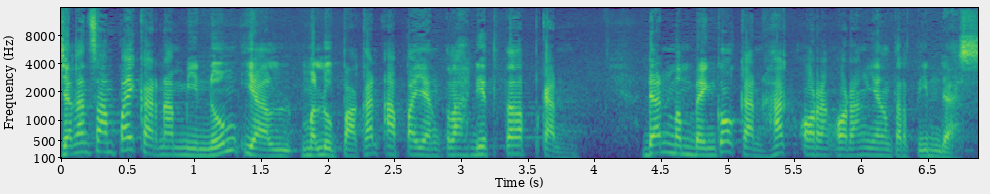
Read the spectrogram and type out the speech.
Jangan sampai karena minum ia melupakan apa yang telah ditetapkan dan membengkokkan hak orang-orang yang tertindas.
